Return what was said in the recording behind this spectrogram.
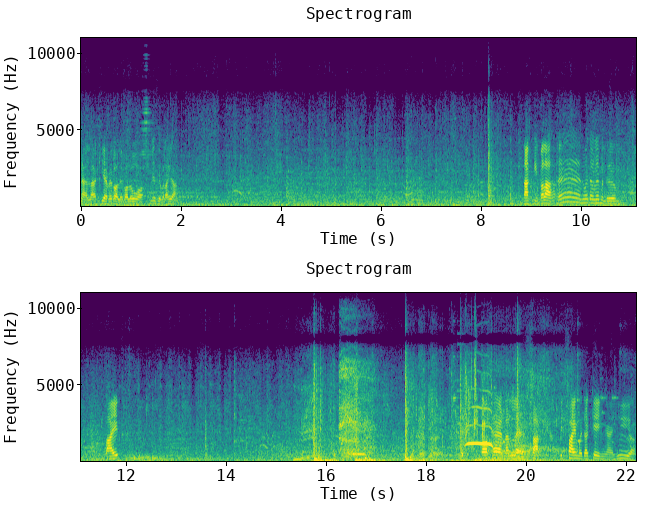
ไหนๆแล้วเคลียร์ไปก่อนเลยบอลโล่อะไม่เสียเวลาทีหลังตักอีกปะล่ะเอ๊ะนึกว่าจะเล่นเหมือนเดิมไลท์ก็แค่นั้นแหละสัตว์ติ๊กไฟเหมือนจะเก่งไงที่อะ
